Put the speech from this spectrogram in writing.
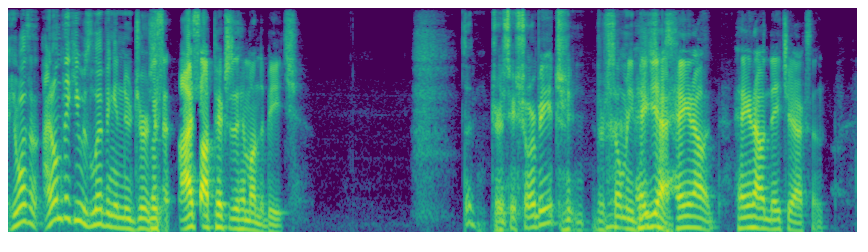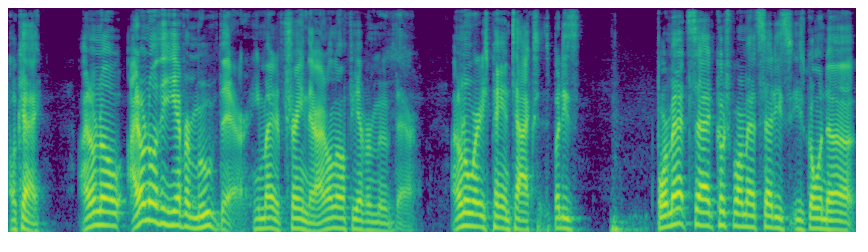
he wasn't. I don't think he was living in New Jersey. Listen, I saw pictures of him on the beach. The Jersey Shore Beach. There's so many Hey, beaches. yeah, hanging out, hanging out with Nate Jackson. Okay. I don't know. I don't know that he ever moved there. He might have trained there. I don't know if he ever moved there. I don't know where he's paying taxes, but he's. Bormet said, Coach Bormet said he's he's going to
